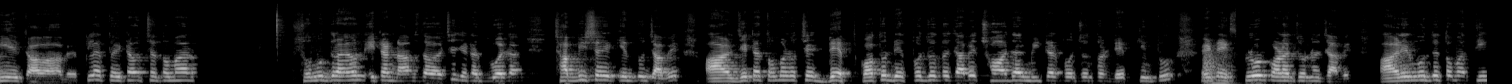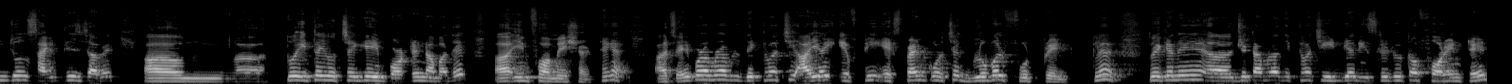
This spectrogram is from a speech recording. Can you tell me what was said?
নিয়ে যাওয়া হবে ক্লিয়ার তো এটা হচ্ছে তোমার সমুদ্রায়ন এটার নাম দেওয়া হয়েছে, যেটা দু হাজার ছাব্বিশে কিন্তু যাবে। আর যেটা তোমার হচ্ছে ডেপথ কত ডেপথ পর্যন্ত যাবে? ছ হাজার মিটার পর্যন্ত ডেপথ কিন্তু এটা এক্সপ্লোর করার জন্য যাবে। আর এর মধ্যে তোমার তিনজন সায়েন্টিস্ট যাবে। তো এটাই হচ্ছে গিয়ে ইম্পর্টেন্ট আমাদের ইনফরমেশন ঠিক আছে? আচ্ছা এরপর আমরা দেখতে পাচ্ছি আইআইএফটি এক্সপ্যান্ড করছে গ্লোবাল ফুটপ্রিন্ট ক্লিয়ার তো এখানে যেটা আমরা দেখতে পাচ্ছি Indian institute of foreign trade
